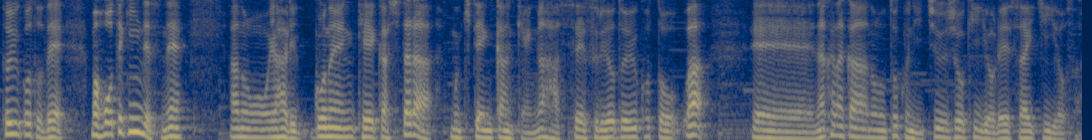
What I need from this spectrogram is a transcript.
う。ということで、まあ、法的にですねあのやはり5年経過したら無期転換権が発生するよということは、えー、なかなかあの特に中小企業零細企業さん、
